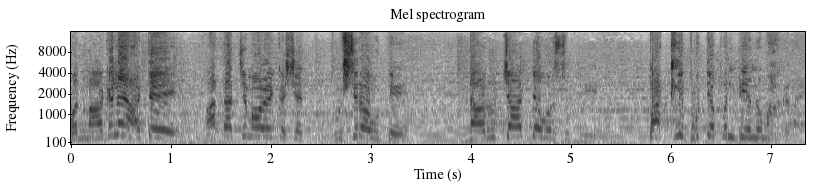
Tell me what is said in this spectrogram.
पण मागणे हटे. आताचे मावळे कसे उशिरा उठे. दारूच्या अड्ड्यावर सुटे. बाटली फुटे पण बियाणं माग नाही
